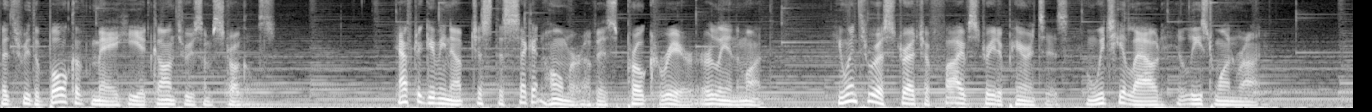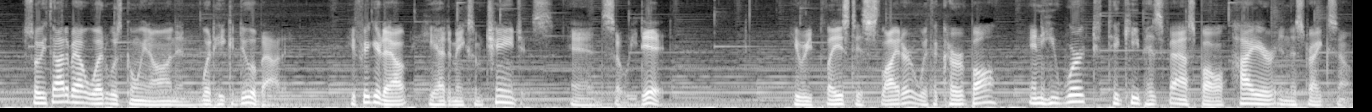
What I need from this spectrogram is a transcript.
but through the bulk of May he had gone through some struggles. After giving up just the second homer of his pro career early in the month, he went through a stretch of five straight appearances in which he allowed at least one run. So he thought about what was going on and what he could do about it. He figured out he had to make some changes, and so he did. He replaced his slider with a curveball, and he worked to keep his fastball higher in the strike zone.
